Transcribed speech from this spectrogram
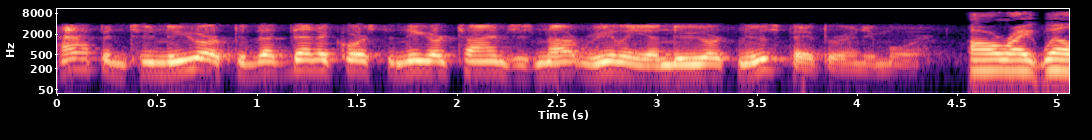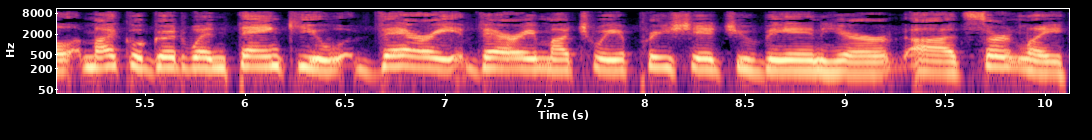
happened to New York. But then, of course, the New York Times is not really a New York newspaper anymore. All right. Well, Michael Goodwin, thank you very, very much. We appreciate you being here. Uh, certainly,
